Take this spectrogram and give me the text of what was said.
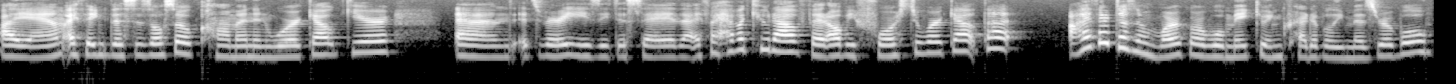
I am. I think this is also common in workout gear, and it's very easy to say that if I have a cute outfit, I'll be forced to work out. That either doesn't work or will make you incredibly miserable.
